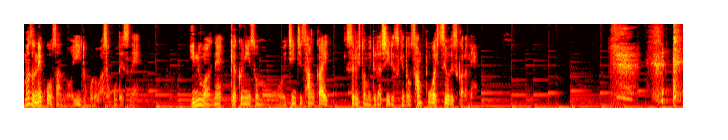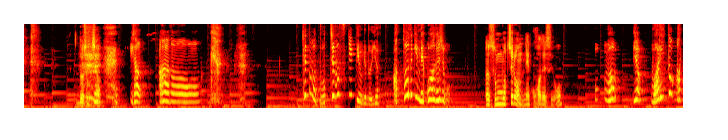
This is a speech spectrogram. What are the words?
まず猫さんのいいところはそこですね。犬はね、逆にその、1日3回する人もいるらしいですけど、散歩が必要ですからね。どうしました？いや、あのー、けどもどっちも好きって言うけど、いや、圧倒的に猫派でしょあそもちろん猫派ですよ。わ、いや、割と圧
